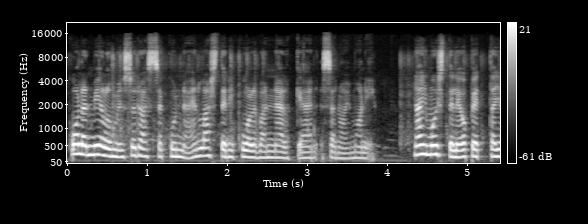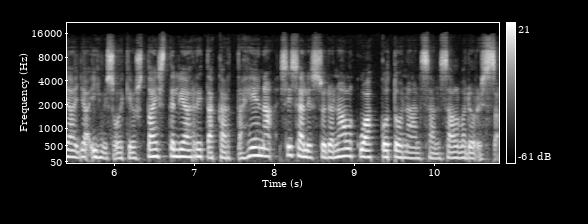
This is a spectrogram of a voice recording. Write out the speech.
Kuolen mieluummin sodassa, kun näen lasteni kuolevan nälkään, sanoi moni. Näin muistelee opettaja ja ihmisoikeustaistelija Rita Cartagena sisällissodan alkua kotonaan San Salvadorissa.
